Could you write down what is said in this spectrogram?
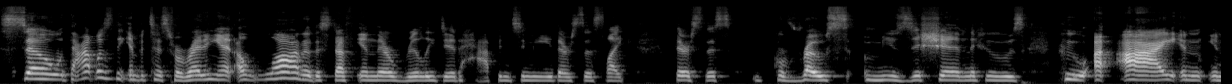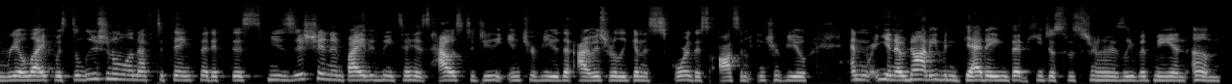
So that was the impetus for writing it. A lot of the stuff in there really did happen to me. There's this like, there's this gross musician who's who I, I, in in real life was delusional enough to think that if this musician invited me to his house to do the interview that I was really going to score this awesome interview. And you know not even getting that he just was trying to sleep with me. And um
